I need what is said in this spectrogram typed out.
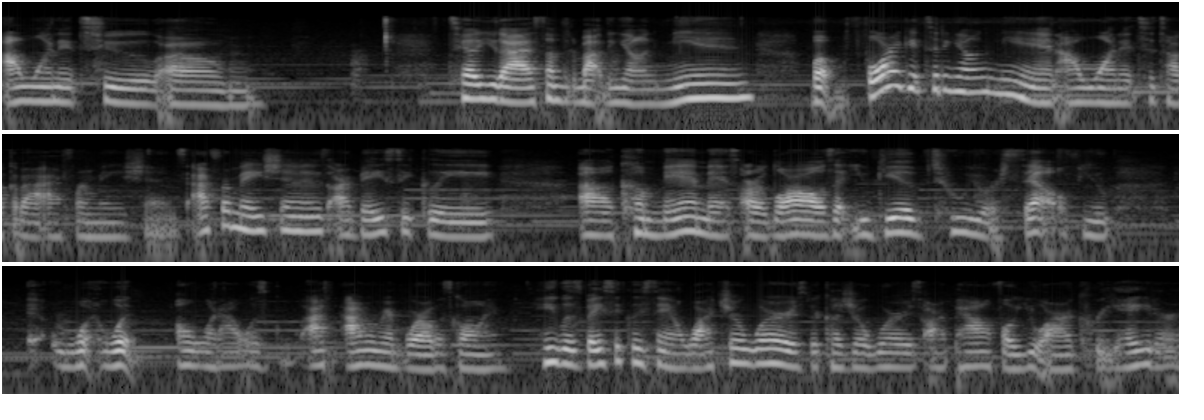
I wanted to um, tell you guys something about the young men but before I get to the young men, I wanted to talk about affirmations. Affirmations are basically uh, commandments or laws that you give to yourself. You, what, what, oh, what I was, I, I remember where I was going. He was basically saying, watch your words because your words are powerful. You are a creator.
